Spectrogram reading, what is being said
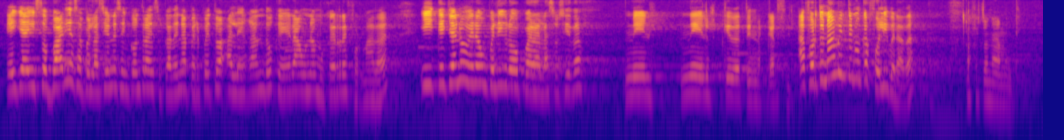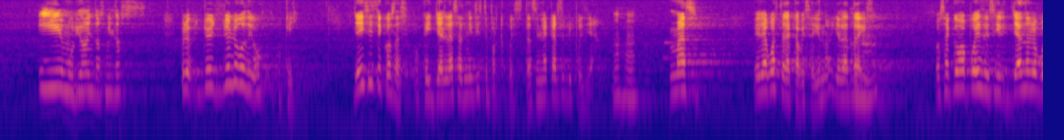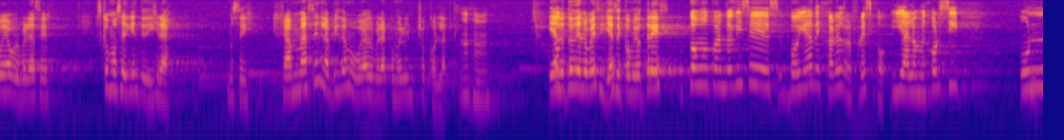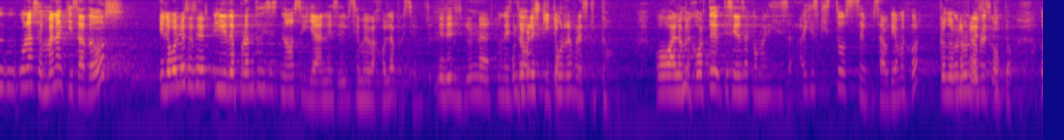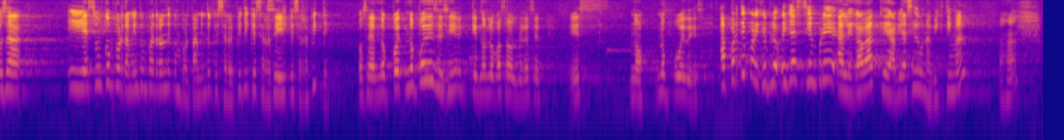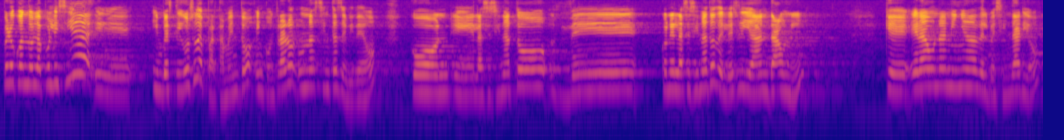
Ella hizo varias apelaciones en contra de su cadena perpetua alegando que era una mujer reformada y que ya no era un peligro para la sociedad. Nel, Nel, quédate en la cárcel. Afortunadamente nunca fue liberada Afortunadamente. y murió en 2002. Pero yo, yo luego digo, ok, ya hiciste cosas, ok, ya las admitiste porque pues estás en la cárcel y pues ya. Ujú. Más el agua hasta la cabeza, ¿yo no? Ya la traes. O sea, ¿cómo puedes decir, ya no lo voy a volver a hacer? Es como si alguien te dijera, no sé, jamás en la vida me voy a volver a comer un chocolate. Ujú. Y al otro día lo ves y ya se comió tres. Como cuando dices, voy a dejar el refresco y a lo mejor sí, un- una semana, quizá dos, Y lo vuelves a hacer. y de pronto dices, no, sí, ya se me bajó la presión. Necesito una, un Necesito refresquito. Un refresquito. O a lo mejor te, te sientes a comer y dices, ay, es que esto se sabría mejor Con un refresco. refresquito. O sea, y es un comportamiento, un patrón de comportamiento que se repite y que se repite Sí. y que se repite. O sea, no, no puedes decir que no lo vas a volver a hacer. Es. No, no puedes. Aparte, por ejemplo, ella siempre alegaba que había sido una víctima, Ajá. pero cuando la policía eh, investigó su departamento, encontraron unas cintas de video con eh, el asesinato de con el asesinato de Leslie Ann Downey, que era una niña del vecindario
